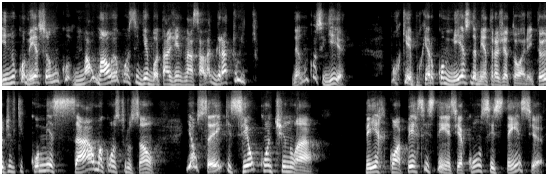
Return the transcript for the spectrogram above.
E no começo, eu não, mal, mal eu conseguia botar a gente na sala gratuito. Né? Eu não conseguia. Por quê? Porque era o começo da minha trajetória. Então eu tive que começar uma construção. E eu sei que se eu continuar per, com a persistência e a consistência,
